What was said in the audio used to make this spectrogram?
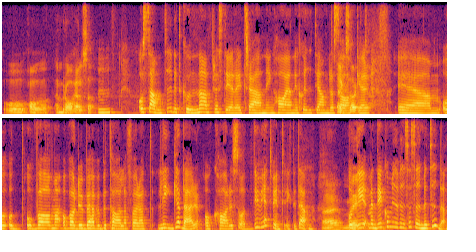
och ha en bra hälsa. Och samtidigt kunna prestera i träning, ha energi till andra Exakt. Ehm, och, och, och, vad man, och vad du behöver betala för att ligga där och ha det så, det vet vi inte riktigt än. Nej, men, Och det, men det kommer ju visa sig med tiden.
